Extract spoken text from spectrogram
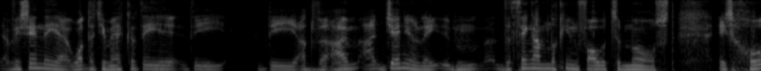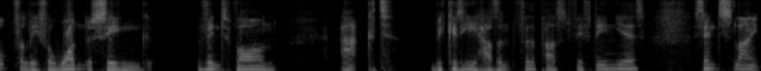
Have you seen the? Uh, what did you make of the the the advert? I'm I genuinely the thing I'm looking forward to most is hopefully for one to seeing Vince Vaughn act because he hasn't for the past fifteen years since like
